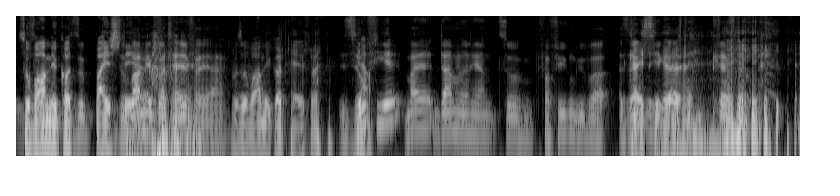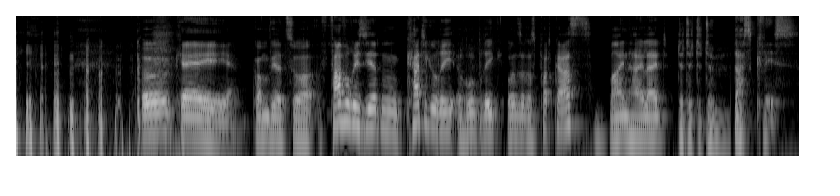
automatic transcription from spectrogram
So wahr mir Gott so, beistehe. So wahr mir Gott helfe, ja. so wahr mir Gott helfe. So Ja. viel, meine Damen und Herren, zu Verfügen über sämtliche Geistige- Kräfte. Okay, kommen wir zur favorisierten Kategorie-Rubrik unseres Podcasts. Mein Highlight, das Quiz.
